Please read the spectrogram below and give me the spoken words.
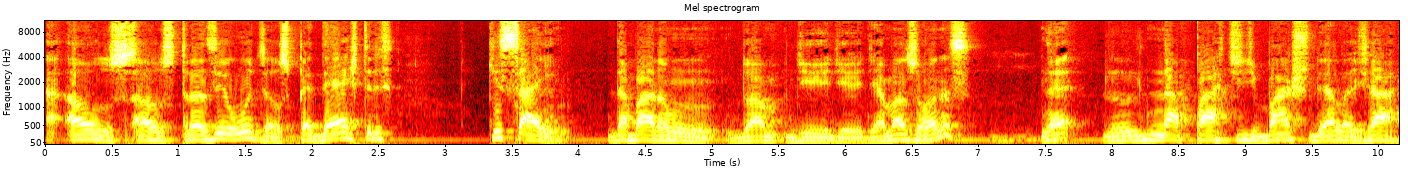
aos, aos transeuntes, aos pedestres que saem da Barão do, de, de, de Amazonas, uhum. né? na parte de baixo dela já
